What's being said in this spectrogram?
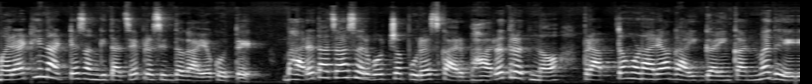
मराठी नाट्य संगीताचे प्रसिद्ध गायक होते. भारताचा सर्वोच्च पुरस्कार भारतरत्न प्राप्त होणाऱ्या गायक गायिकांमध्ये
